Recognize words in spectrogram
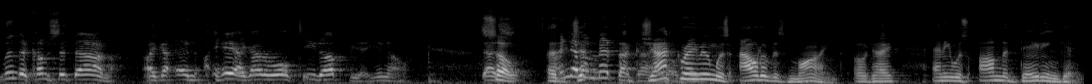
Linda, come sit down. I got and hey, I got her all teed up for you, you know. That's- So, uh, I never Ja- met that guy. Jack okay? Grayman was out of his mind, okay? And he was on the dating game.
